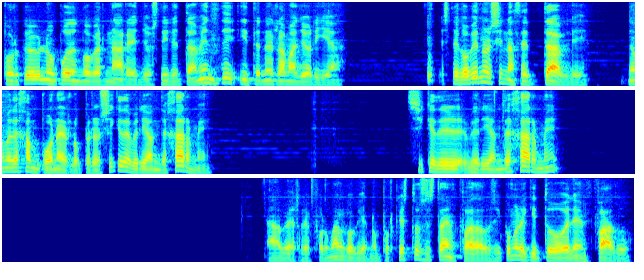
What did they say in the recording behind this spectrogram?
¿por qué no pueden gobernar ellos directamente y tener la mayoría? Este gobierno es inaceptable. No me dejan ponerlo, pero sí que deberían dejarme. Sí que deberían dejarme. A ver, reformar el gobierno, porque estos están enfadados. ¿Y cómo le quito el enfado?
